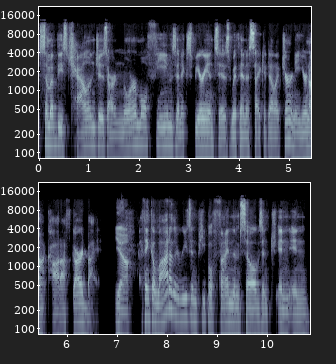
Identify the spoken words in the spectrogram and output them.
some of these challenges are normal themes and experiences within a psychedelic journey, you're not caught off guard by it. Yeah. I think a lot of the reason people find themselves in in in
